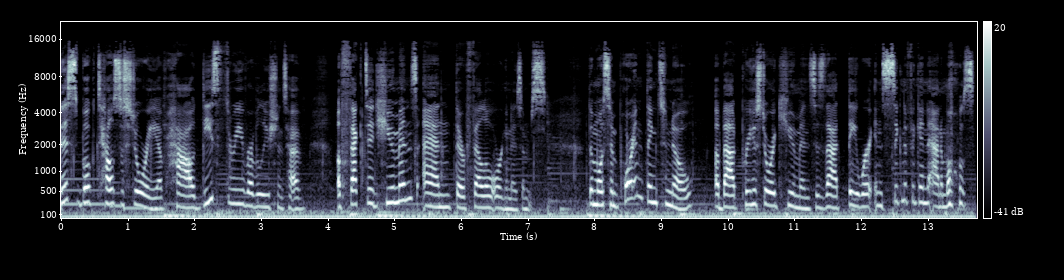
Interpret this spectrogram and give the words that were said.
This book tells the story of how these three revolutions have affected humans and their fellow organisms. The most important thing to know about prehistoric humans is that they were insignificant animals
